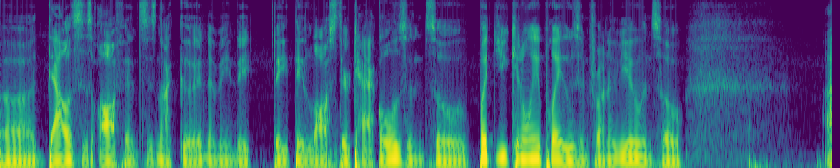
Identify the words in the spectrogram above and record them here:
uh, Dallas's offense is not good. I mean, they, they, they lost their tackles, and so but you can only play who's in front of you, and so. Uh,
